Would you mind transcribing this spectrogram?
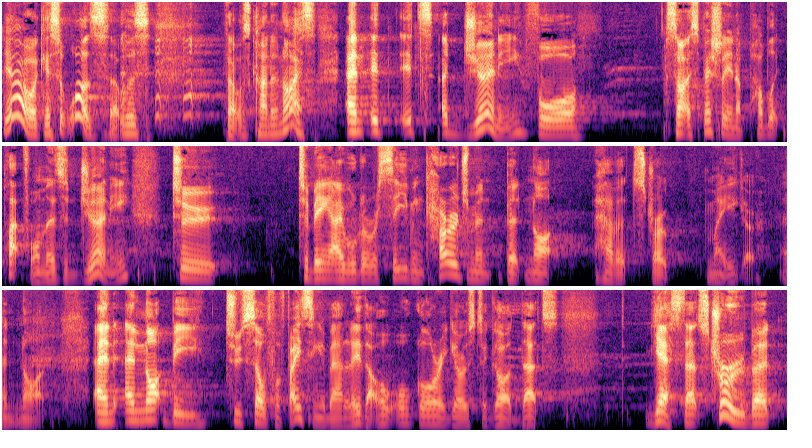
yeah, well, I guess it was. That was that was kind of nice." And it, it's a journey for, so especially in a public platform, there's a journey to to being able to receive encouragement but not have it stroke my ego and not and and not be too self-effacing about it either. All, all, glory goes to God. That's yes, that's true, but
